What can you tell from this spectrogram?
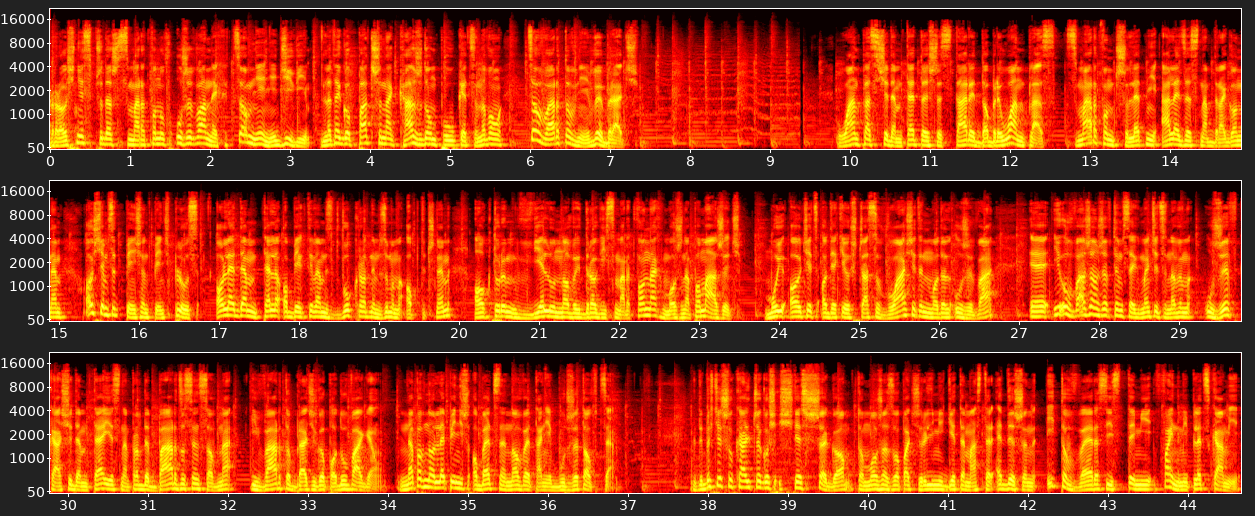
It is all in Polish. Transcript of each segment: Rośnie sprzedaż smartfonów używanych, co mnie nie dziwi. Dlatego patrzę na każdą półkę cenową, co warto w niej wybrać. OnePlus 7T to jeszcze stary, dobry OnePlus. Smartfon trzyletni, ale ze Snapdragonem 855 Plus, OLEDem, teleobiektywem z dwukrotnym zoomem optycznym, o którym w wielu nowych drogich smartfonach można pomarzyć. Mój ojciec od jakiegoś czasu właśnie ten model używa i uważam, że w tym segmencie cenowym używka 7T jest naprawdę bardzo sensowna i warto brać go pod uwagę. Na pewno lepiej niż obecne nowe tanie budżetowce. Gdybyście szukali czegoś świeższego, to można złapać Realme GT Master Edition i to w wersji z tymi fajnymi pleckami.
